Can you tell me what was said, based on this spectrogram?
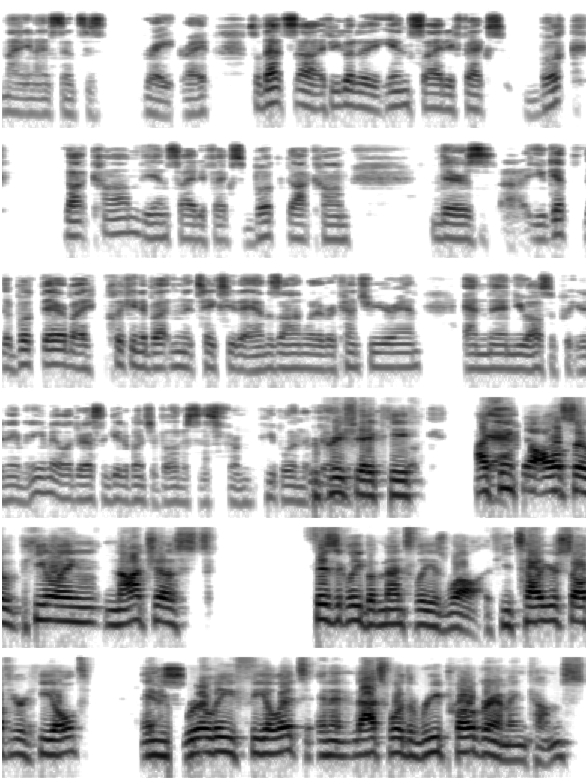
99 cents is great, right? So that's uh, if you go to the Inside Effects book.com, the Inside Effects book.com, there's uh, you get the book there by clicking a button it takes you to amazon whatever country you're in and then you also put your name and email address and get a bunch of bonuses from people in the appreciate keith i yeah. think also healing not just physically but mentally as well if you tell yourself you're healed and yes. you really feel it and then that's where the reprogramming comes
